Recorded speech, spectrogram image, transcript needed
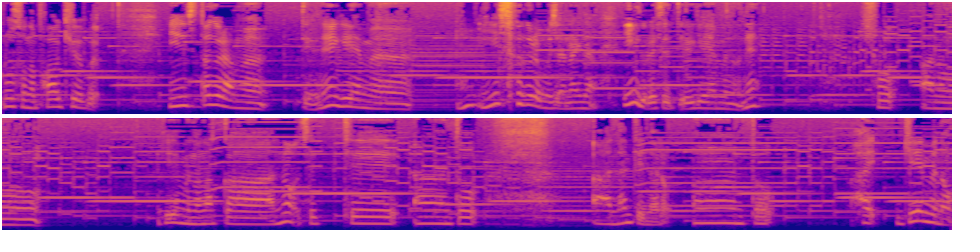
ローソンのパワーキューブ。インスタグラムっていうね、ゲーム、ん？インスタグラムじゃないな。イングレスっていうゲームのね、しょ、あのーゲームの中の設定、うーんと、あー、なんて言うんだろう。うーんと、はい、ゲームのお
